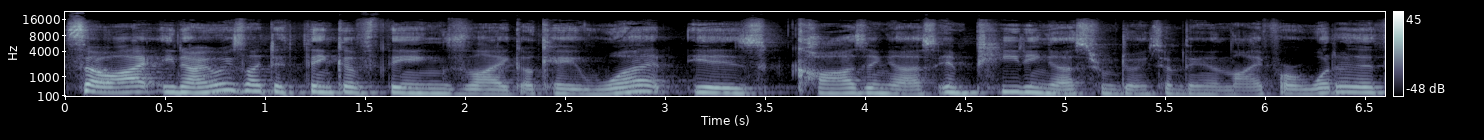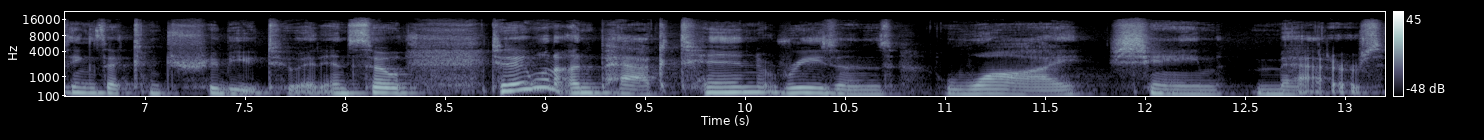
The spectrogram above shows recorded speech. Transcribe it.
so I, you know, I always like to think of things like, okay, what is causing us, impeding us from doing something in life, or what are the things that contribute to it? And so today I want to unpack 10 reasons why shame matters.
